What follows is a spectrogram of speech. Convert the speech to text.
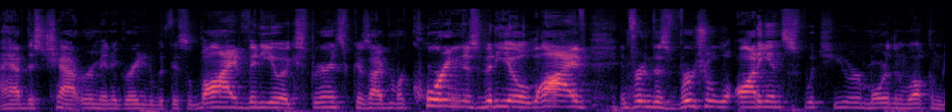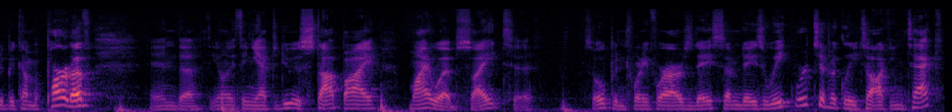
I have this chat room integrated with this live video experience because i'm recording this video live in front of this virtual audience which you are more than welcome to become a part of. And uh, the only thing you have to do is stop by my website. Uh, it's open 24 hours a day 7 days a week. We're typically talking tech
